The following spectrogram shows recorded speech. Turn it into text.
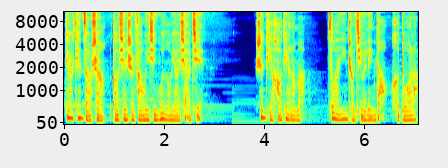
第二天早上，高先生发微信问欧阳小姐：“身体好点了吗？昨晚应酬几位领导，喝多了。”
